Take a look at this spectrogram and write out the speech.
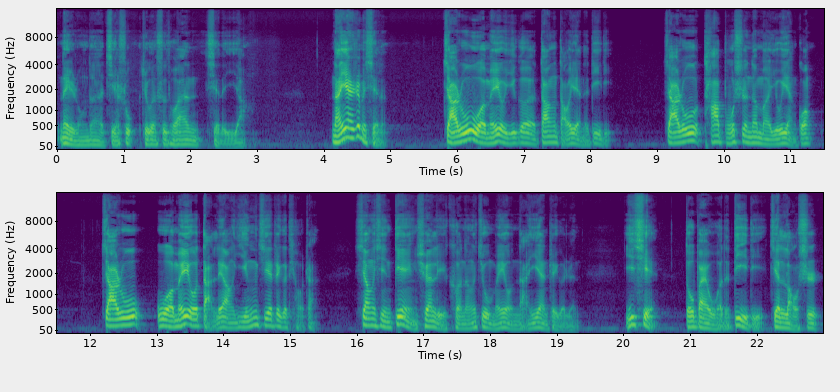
内容的结束，就跟司徒安写的一样。南燕这么写的：假如我没有一个当导演的弟弟，假如他不是那么有眼光，假如我没有胆量迎接这个挑战。相信电影圈里可能就没有南燕这个人，一切都拜我的弟弟兼老师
